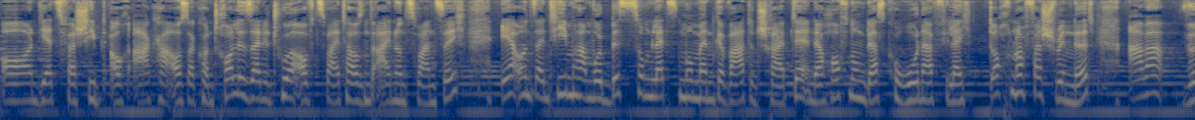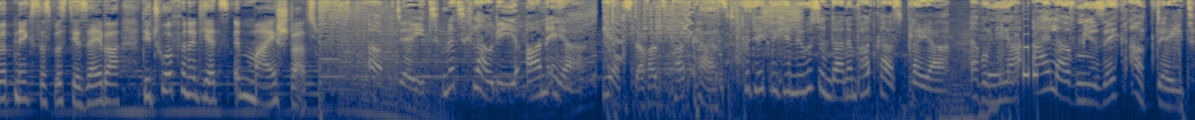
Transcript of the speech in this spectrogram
Und jetzt verschiebt auch AK außer Kontrolle seine Tour auf 2021. Er und sein Team haben wohl bis zum letzten Moment gewartet, schreibt er, in der Hoffnung, dass Corona vielleicht doch noch verschwindet. Aber wird nichts, das wisst ihr selber. Die Tour findet jetzt im Mai statt. Update mit Claudi on Air. Jetzt auch als Podcast. Für tägliche News in deinem Podcast-Player. Abonniere I Love Music Update.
